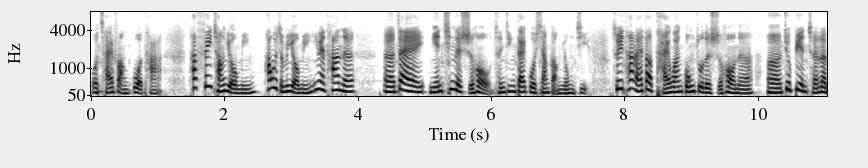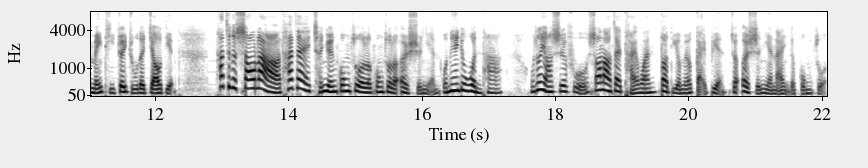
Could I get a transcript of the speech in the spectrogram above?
我采访过他，他非常有名，他为什么有名？因为他呢。呃，在年轻的时候曾经待过香港拥挤，所以他来到台湾工作的时候呢，呃，就变成了媒体追逐的焦点。他这个烧腊啊，他在成员工作了，工作了二十年。我那天就问他，我说杨师傅，烧腊在台湾到底有没有改变？这二十年来你的工作？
